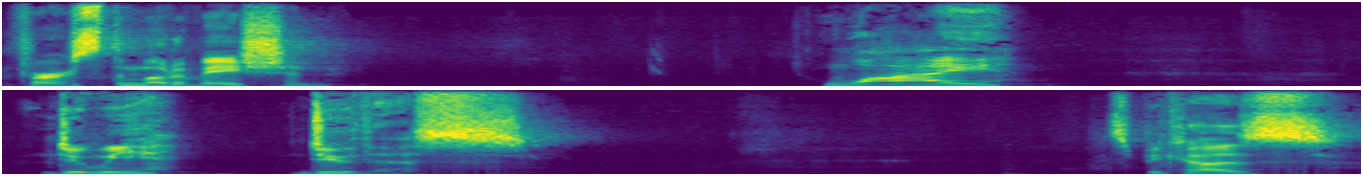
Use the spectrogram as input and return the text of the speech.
First, the motivation. Why do we do this? It's because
